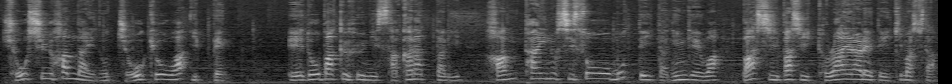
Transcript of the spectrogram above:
長州藩内の状況は一変江戸幕府に逆らったり反対の思想を持っていた人間はバシバシ捕らえられていきました。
